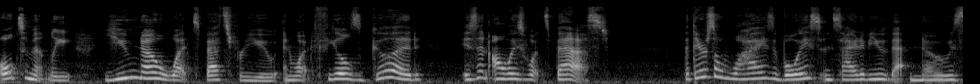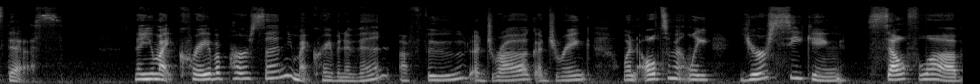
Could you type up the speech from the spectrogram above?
ultimately, you know what's best for you, and what feels good isn't always what's best. But there's a wise voice inside of you that knows this. Now, you might crave a person, you might crave an event, a food, a drug, a drink, when ultimately you're seeking self love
